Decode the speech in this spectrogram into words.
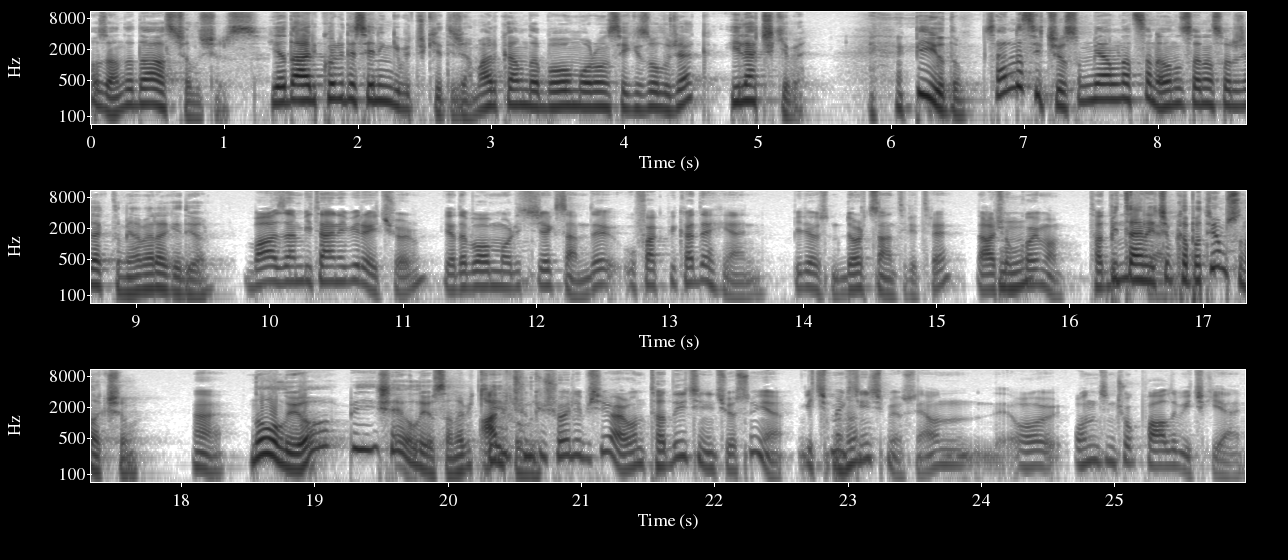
O zaman da daha az çalışırız. Ya da alkolü de senin gibi tüketeceğim. Arkamda Boğumor 18 olacak. İlaç gibi. bir yudum. Sen nasıl içiyorsun? Bir anlatsana. Onu sana soracaktım ya merak ediyorum. Bazen bir tane bira içiyorum. Ya da bomba içeceksem de ufak bir kadeh yani. Biliyorsun 4 santiltre. Daha çok Hı. koymam. Tadımlık Bir tane yani. içip kapatıyor musun akşamı? Ha. Ne oluyor? Bir şey oluyor sana. Bir keyif Abi çünkü oluyor. şöyle bir şey var. Onun tadı için içiyorsun ya. İçmek Hı hı. için içmiyorsun. Yani onun, o, onun için çok pahalı bir içki yani.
